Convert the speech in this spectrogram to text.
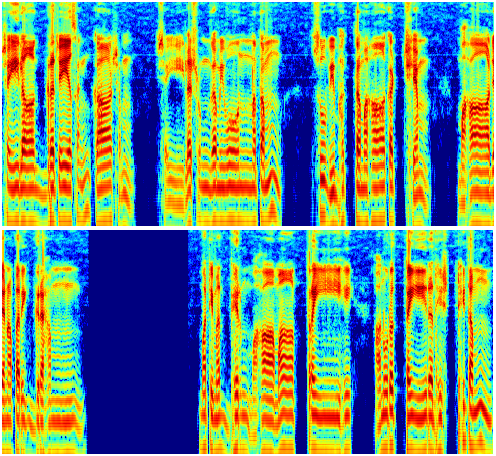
शैलाग्रचयसङ्काशम् शैलशृङ्गमिवोन्नतम् सुविभक्तमहाकक्ष्यम् महाजनपरिग्रहम्। मतिमद्भिर्महामात्रैः अनुरक्तैरधिष्ठितम्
